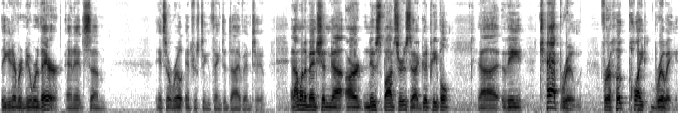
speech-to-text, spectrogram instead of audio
that you never knew were there and it's um it's a real interesting thing to dive into and i want to mention uh, our new sponsors uh, good people uh, the tap room for hook point brewing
